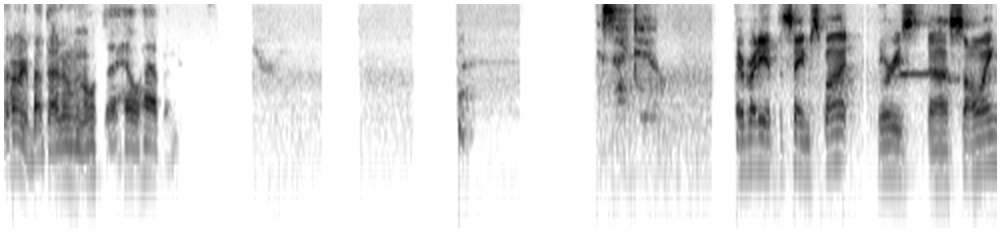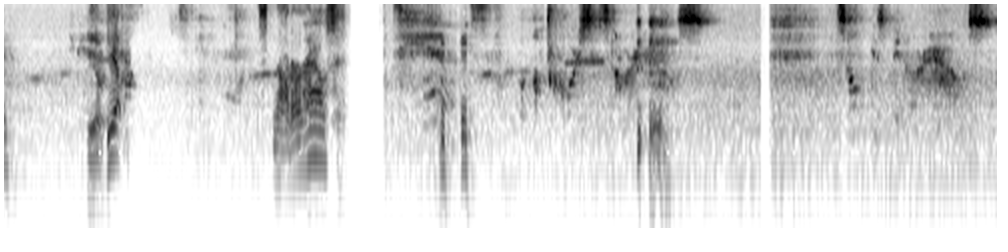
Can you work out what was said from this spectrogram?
Sorry about that. I don't know what the hell happened. Yes, I do. Everybody at the same spot where he's uh, sawing? Yep. Yep. It's not our house. Yes. well, of course it's our house. It's always been our house.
